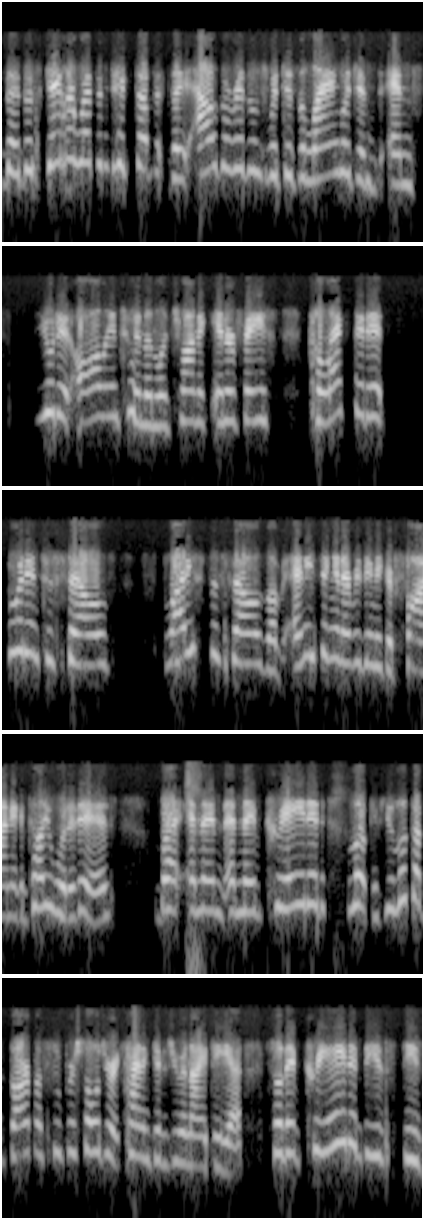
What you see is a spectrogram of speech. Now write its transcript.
the, the scalar weapon picked up the algorithms, which is the language, and, and spewed it all into an electronic interface, collected it, threw it into cells, spliced the cells of anything and everything they could find. I can tell you what it is. But and then and they've created. Look, if you look up DARPA super soldier, it kind of gives you an idea. So they've created these these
